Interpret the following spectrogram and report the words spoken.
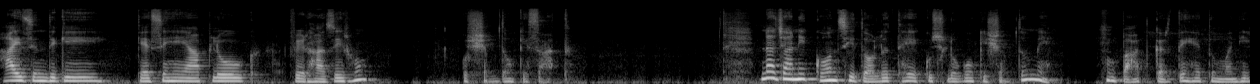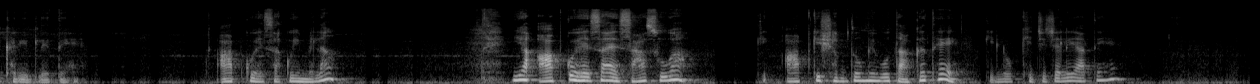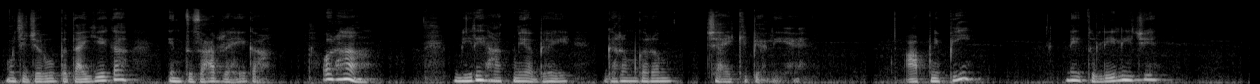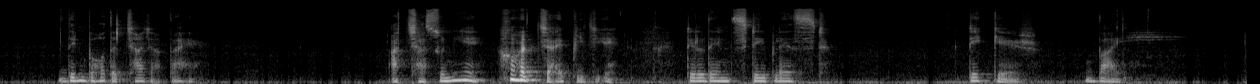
हाय ज़िंदगी, कैसे हैं आप लोग? फिर हाजिर हूँ कुछ शब्दों के साथ। ना जाने कौन सी दौलत है कुछ लोगों के शब्दों में। बात करते हैं तो मन ही खरीद लेते हैं। आपको ऐसा कोई मिला? या आपको ऐसा एहसास हुआ कि आपके शब्दों में वो ताकत है कि लोग खिंचे चले आते हैं? मुझे ज़रूर बताइएगा, इंतज़ार रहेगा। और हाँ मेरे हाथ में अभी गरम गरम चाय की प्याली है। आपने पी? नहीं तो ले लीजिए। दिन बहुत अच्छा जाता है। अच्छा सुनिए और चाय पीजिए। Till then stay blessed take care bye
